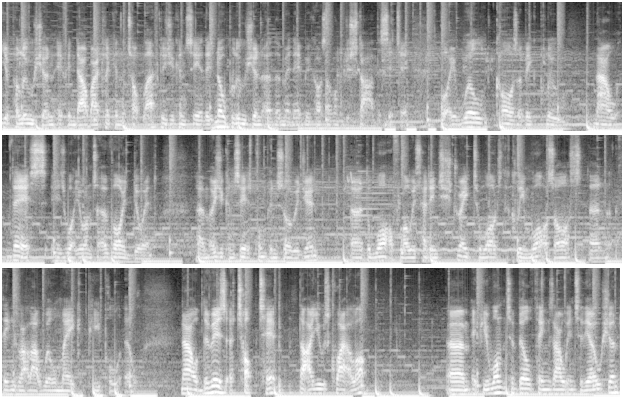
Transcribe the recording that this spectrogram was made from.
your pollution if in doubt by clicking the top left as you can see. There's no pollution at the minute because I've only just started the city but it will cause a big plume. Now this is what you want to avoid doing. Um, as you can see it's pumping sewage in. Uh, the water flow is heading straight towards the clean water source and things like that will make people ill. Now there is a top tip that I use quite a lot. Um, if you want to build things out into the ocean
